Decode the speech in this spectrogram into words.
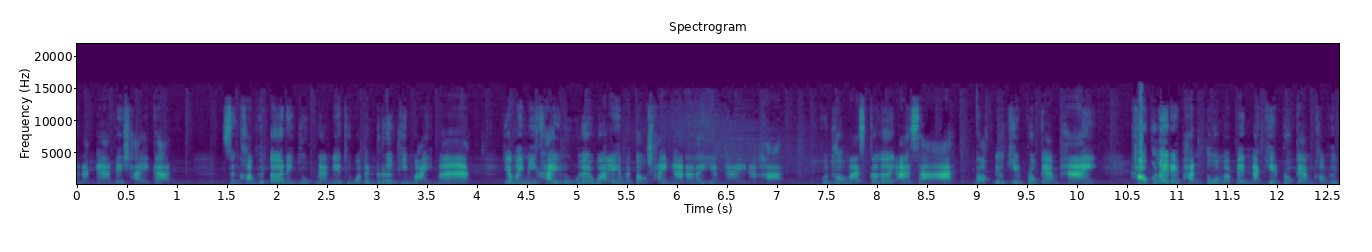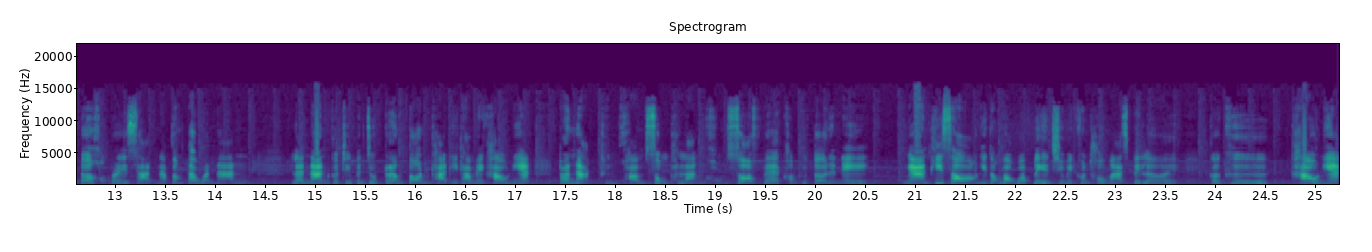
พนักงานได้ใช้กัน ซึ่งคอมพิวเตอร์ในยุคนั้นเนี่ยถือว่าเป็นเรื่องที่ใหม่มาก ยังไม่มีใครรู้เลยว่าเอ๊ะมันต้องใช้งานอะไรยังไงนะคะ คุณโทมัสก็เลยอาสาบอกเดี๋ยวเขียนโปรแกรมให้ เขาก็เลยได้ผันตัวมาเป็นนักเขียนโปรแกรมคอมพิวเตอร์ของบริษัทนับตั้งแต่วันนั้น และนั่นก็ถือเป็นจุดเริ่มต้นค่ะที่ทำให้เขาเนี่ยตระหนักถึงความทรงพลังของซอฟต์แวร์คอมพิวเตอร์นั่นเอง งานที่ 2 ที่ต้องบอกว่าเปลี่ยนชีวิตคุณโทมัสไปเลย ก็คือเขาเนี่ย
